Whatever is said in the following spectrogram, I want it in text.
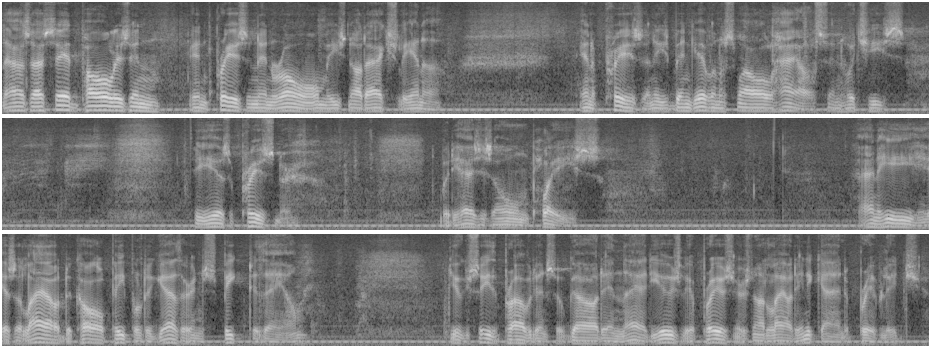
Now, as I said, Paul is in, in prison in Rome. He's not actually in a in a prison. He's been given a small house in which he's he is a prisoner, but he has his own place. And he is allowed to call people together and speak to them. You can see the providence of God in that. Usually, a prisoner is not allowed any kind of privilege,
